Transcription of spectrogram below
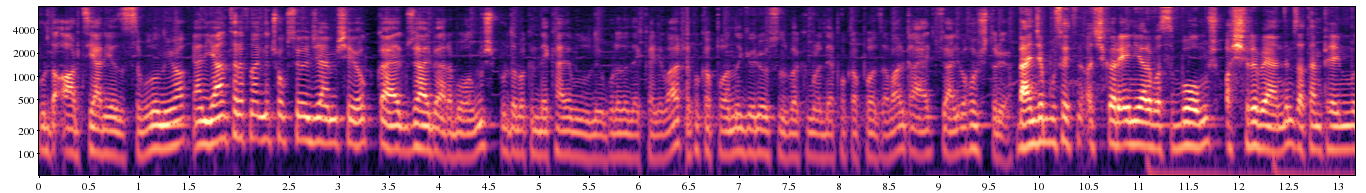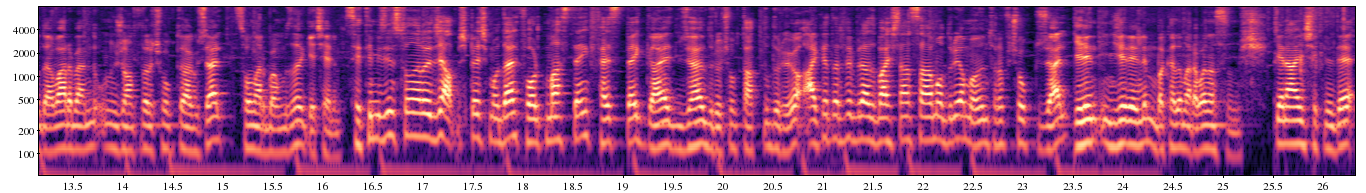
Burada RTR yazısı bulunuyor. Yani yan tarafın hakkında çok söyleyeceğim bir şey yok. Gayet güzel bir araba olmuş. Burada bakın dekali bulunuyor. Burada dekali var. Depo kapağını görüyorsunuz. Bakın burada depo kapağı da var. Gayet güzel ve hoş duruyor. Bence bu setin açık ara en iyi arabası bu olmuş. Aşırı beğendim. Zaten premium'u da var bende. Onun jantları çok daha güzel. Son arabamıza geçelim. Setimizin son aracı 65 model Ford Mustang Fastback. Gayet güzel duruyor. Çok tatlı duruyor. Arka tarafı biraz baştan sağma duruyor ama ön tarafı çok güzel. Gelin inceleyelim bakalım araba nasılmış. Gene aynı şekilde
